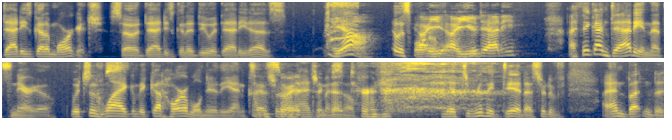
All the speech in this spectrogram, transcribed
daddy's got a mortgage. So daddy's going to do what daddy does. Yeah. It was Are you, are you daddy? I think I'm daddy in that scenario, which is why it got horrible near the end because I was sort sorry of took myself. that turn. it really did. I sort of I unbuttoned a,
